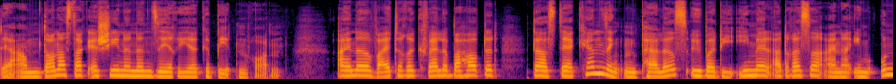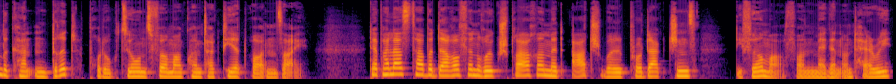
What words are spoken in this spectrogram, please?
der am Donnerstag erschienenen Serie gebeten worden. Eine weitere Quelle behauptet, dass der Kensington Palace über die E-Mail-Adresse einer ihm unbekannten Drittproduktionsfirma kontaktiert worden sei. Der Palast habe daraufhin Rücksprache mit Archwell Productions, die Firma von Meghan und Harry,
